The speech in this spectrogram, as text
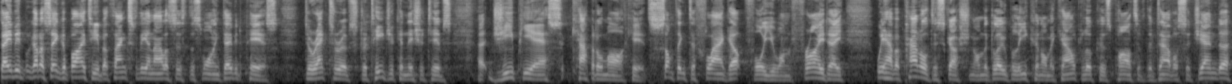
David, we've got to say goodbye to you, but thanks for the analysis this morning. David Pierce, Director of Strategic Initiatives at GPS Capital Markets. Something to flag up for you on Friday. We have a panel discussion on the global economic outlook as part of the Davos agenda.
